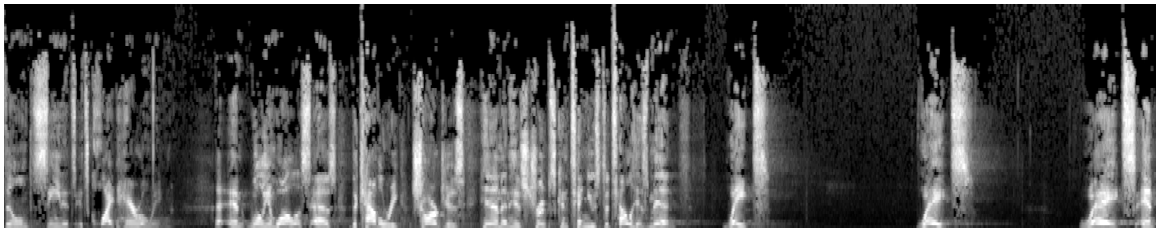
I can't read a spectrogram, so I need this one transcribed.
filmed scene, it's, it's quite harrowing. And William Wallace, as the cavalry charges him and his troops, continues to tell his men, Wait. Wait. Wait. And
